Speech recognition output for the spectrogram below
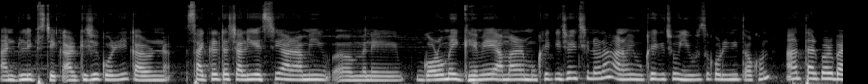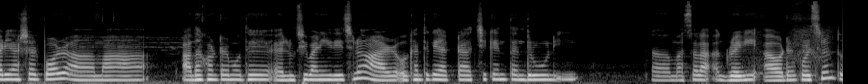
অ্যান্ড লিপস্টিক আর কিছু করিনি কারণ সাইকেলটা চালিয়ে এসেছি আর আমি মানে গরমে ঘেমে আমার মুখে কিছুই ছিল না, আর আমি মুখে কিছু ইউজও করিনি তখন। আর তারপর বাড়ি আসার পর মা আধা ঘণ্টার মধ্যে লুচি বানিয়ে দিয়েছিল আর ওখান থেকে একটা chicken tandoori masala gravy order করেছিলাম। তো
